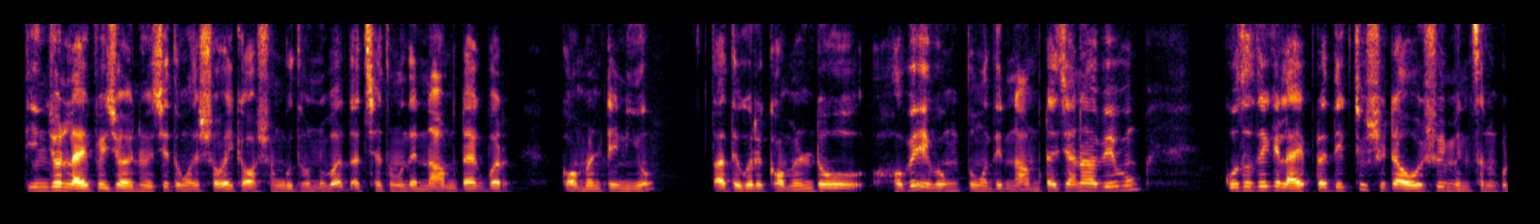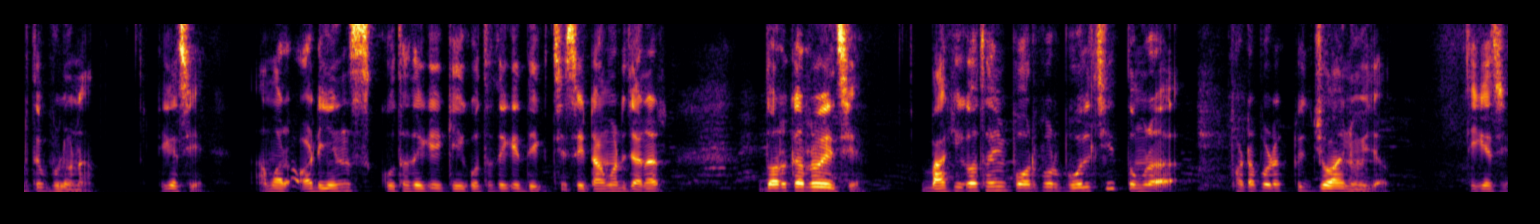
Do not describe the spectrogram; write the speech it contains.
তিনজন ৩ জন লাইভে জয়েন হয়েছে। তোমাদের সবাইকে অসংখ্য ধন্যবাদ। আচ্ছা তোমাদের নামটা একবার কমেন্টে নিও। তাতে করে কমেন্টও হবে এবং তোমাদের নামটা জানা হবে এবং কোথা থেকে লাইভটা দেখছ সেটা অবশ্যই মেনশান করতে ভুলো না। ঠিক আছে? আমার অডিয়েন্স কোথা থেকে, কে কোথা থেকে দেখছে সেটা আমার জানার দরকার রয়েছে। বাকি কথা আমি পরপর বলছি। তোমরা ফটাফট একটু জয়েন হয়ে যাও। ঠিক আছে?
